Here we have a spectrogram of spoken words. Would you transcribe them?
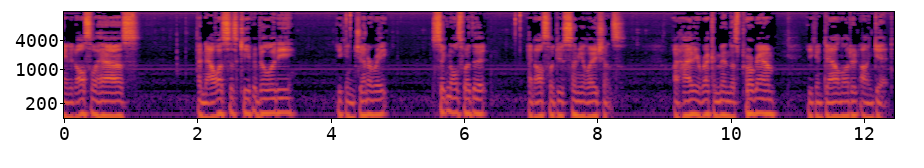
And it also has analysis capability. You can generate signals with it and also do simulations. I highly recommend this program. You can download it on Git.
